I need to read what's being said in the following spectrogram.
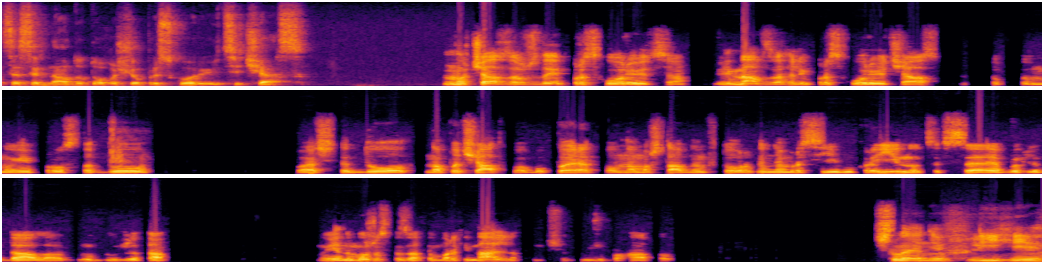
це сигнал до того, що прискорюється час? Ну, час завжди прискорюється. Війна взагалі прискорює час. Тобто ми просто до Бачите, до на початку або перед повномасштабним вторгненням Росії в Україну це все виглядало ну, дуже так. Ну, я не можу сказати маргінально, тому що дуже багато членів Ліги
